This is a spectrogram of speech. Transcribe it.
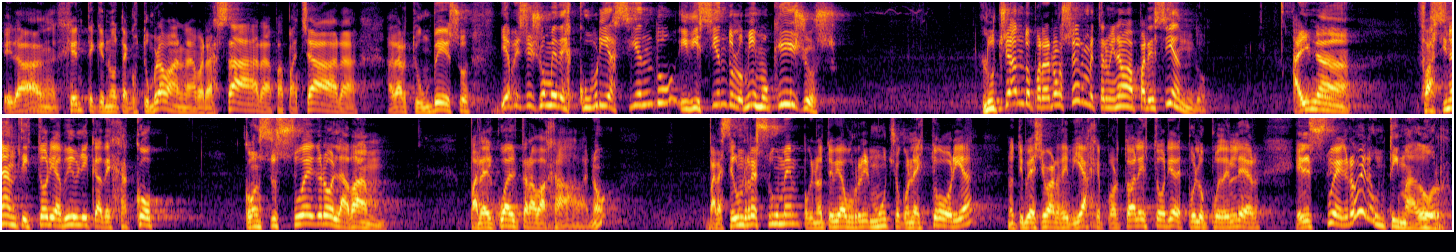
eran gente que no te acostumbraban a abrazar, a apapachar, a, a darte un beso. Y a veces yo me descubrí haciendo y diciendo lo mismo que ellos. Luchando para no ser, me terminaba pareciendo. Hay una fascinante historia bíblica de Jacob con su suegro Labán, para el cual trabajaba, ¿no? Para hacer un resumen, porque no te voy a aburrir mucho con la historia, no te voy a llevar de viaje por toda la historia, después lo pueden leer, el suegro era un timador,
